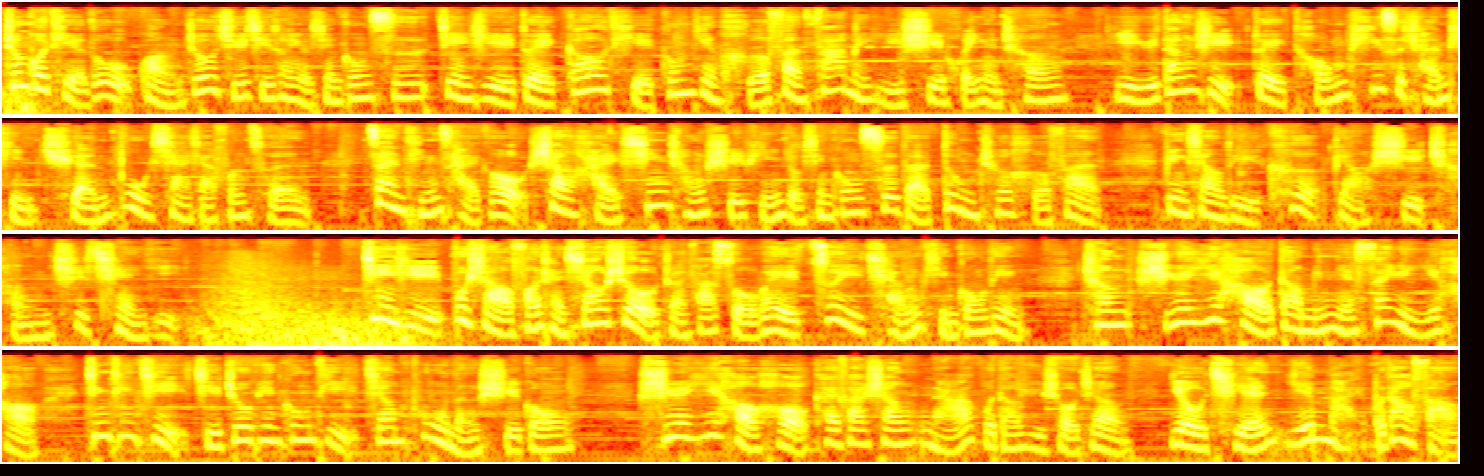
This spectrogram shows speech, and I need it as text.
中国铁路广州局集团有限公司近日对高铁供应盒饭发霉一事回应称，已于当日对同批次产品全部下架封存，暂停采购上海新城食品有限公司的动车盒饭，并向旅客表示诚挚歉意。近日，不少房产销售转发所谓“最强停工令”，称十月一号到明年三月一号，京津冀及周边工地将不能施工。十月一号后，开发商拿不到预售证，有钱也买不到房。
